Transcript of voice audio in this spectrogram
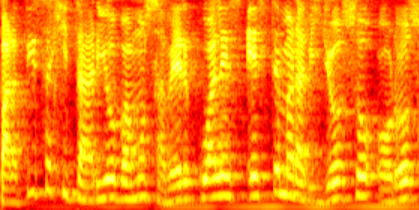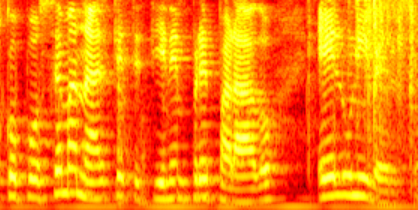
Para ti Sagitario vamos a ver cuál es este maravilloso horóscopo semanal que te tienen preparado el universo.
